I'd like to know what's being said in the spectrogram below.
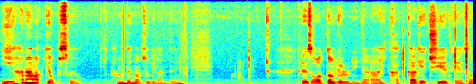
이 하나밖에 없어요. 항등함수긴 한데. 그래서 어떤 결론이냐? 아, 이 각각의 g에 대해서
